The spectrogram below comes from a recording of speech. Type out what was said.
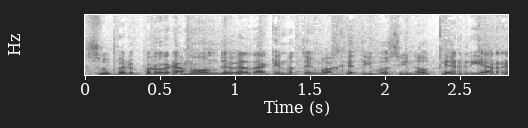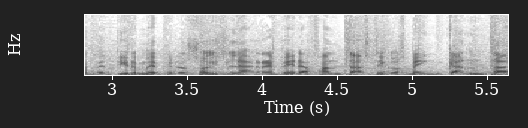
Super programón, de verdad que no tengo adjetivos y no querría repetirme, pero sois la repera fantásticos. Me encanta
